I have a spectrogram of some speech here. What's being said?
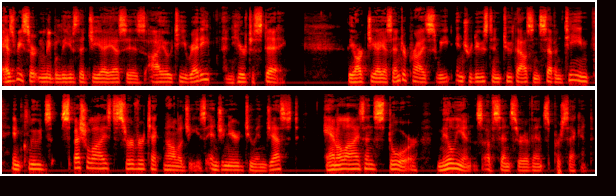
Esri certainly believes that GIS is IoT ready and here to stay. The ArcGIS Enterprise Suite, introduced in 2017, includes specialized server technologies engineered to ingest, analyze, and store millions of sensor events per second.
